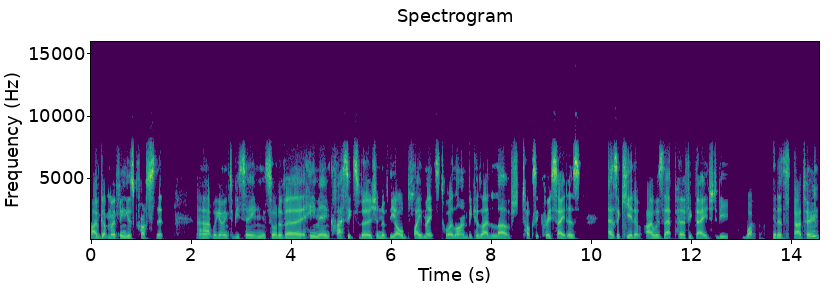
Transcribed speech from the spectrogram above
I've got my fingers crossed that uh, we're going to be seeing sort of a He Man Classics version of the old Playmates toy line because I loved Toxic Crusaders as a kid. I was that perfect age to be watching it as a cartoon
